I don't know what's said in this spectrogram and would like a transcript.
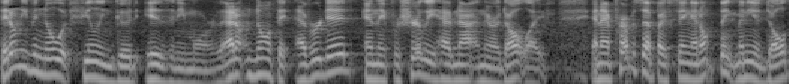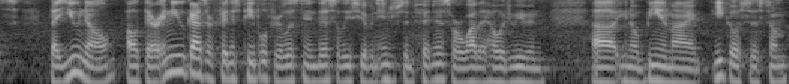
they don't even know what feeling good is anymore. I don't know if they ever did, and they for surely have not in their adult life. And I preface that by saying I don't think many adults that you know out there, and you guys are fitness people. If you're listening to this, at least you have an interest in fitness, or why the hell would you even, uh, you know, be in my ecosystem?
